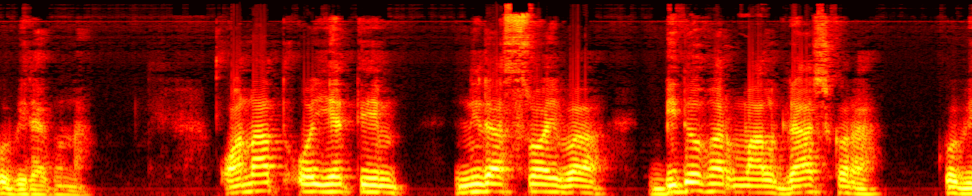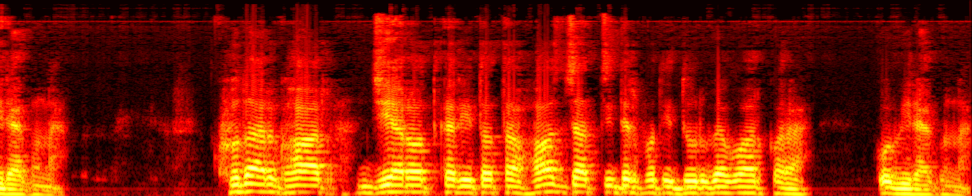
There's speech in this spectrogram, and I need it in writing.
কবিরা গুণা অনাথ ও ইয়েতিম, নিরাশ্রয় বা বিধবার মাল গ্রাস করা কবিরা গুণা খুদার ঘর, জিয়ারতকারী তথা হজ যাত্রীদের প্রতি দুর্ব্যবহার করা কবিরা গুণা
